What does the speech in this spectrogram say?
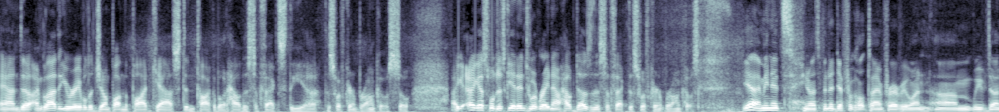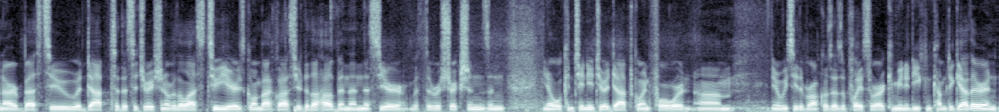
And uh, I'm glad that you were able to jump on the podcast and talk about how this affects the, uh, the Swift Current Broncos. So I, I, guess we'll just get into it right now. How does this affect the Swift Current Broncos? Yeah, I mean, it's, you know, it's been a difficult time for everyone. Um, we've done our best to adapt to the situation over the last two years, going back last year to the hub and then this year with the restrictions and you know we'll continue to adapt going forward. Um, you know, we see the Broncos as a place where our community can come together and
